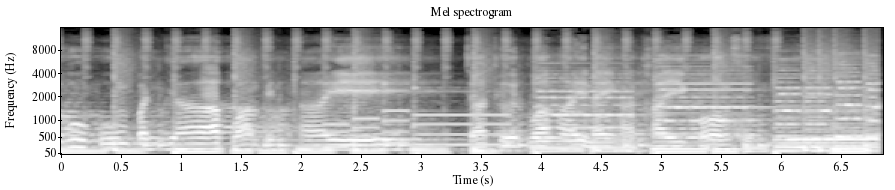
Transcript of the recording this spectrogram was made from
รู้ภูมิปัญญาความเป็นไทย จะเถิดไว้ในหาไทยของสิ่งเดิม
